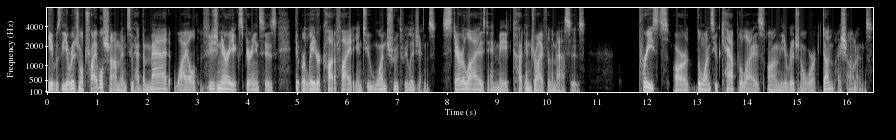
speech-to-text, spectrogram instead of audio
It was the original tribal shamans who had the mad, wild, visionary experiences that were later codified into one truth religions, sterilized and made cut and dry for the masses. Priests are the ones who capitalize on the original work done by shamans.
